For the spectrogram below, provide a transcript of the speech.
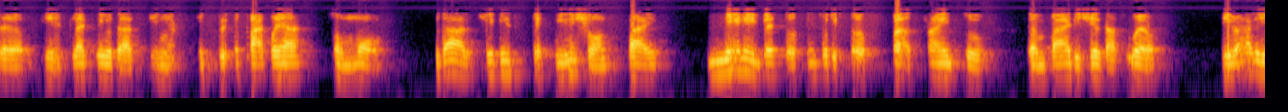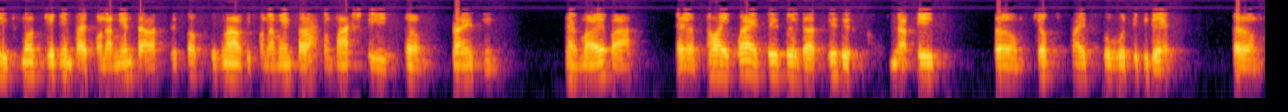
uh, it's likely that he might acquire some more that has driven speculation by many investors into the stock but trying to um, buy the shares as well. The rally is not driven by fundamentals. The stock is now the fundamentals to match the um, pricing. Um, however, uh, why I say so is that this is a paid um, just five over dividend um,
